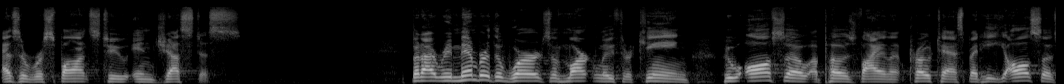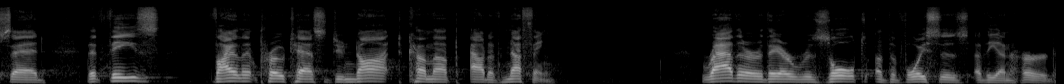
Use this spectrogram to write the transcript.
as a response to injustice. But I remember the words of Martin Luther King, who also opposed violent protests, but he also said that these violent protests do not come up out of nothing. Rather, they are a result of the voices of the unheard.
